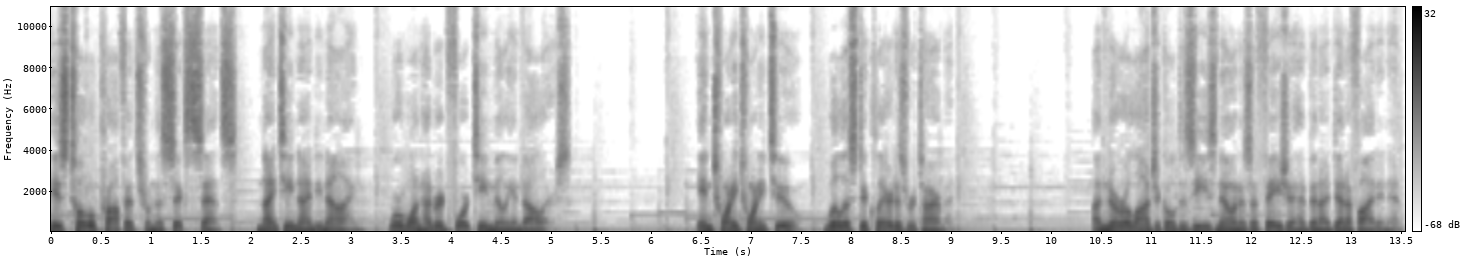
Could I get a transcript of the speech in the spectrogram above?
His total profits from The Sixth Sense, 1999, were $114 million. In 2022, Willis declared his retirement. A neurological disease known as aphasia had been identified in him.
